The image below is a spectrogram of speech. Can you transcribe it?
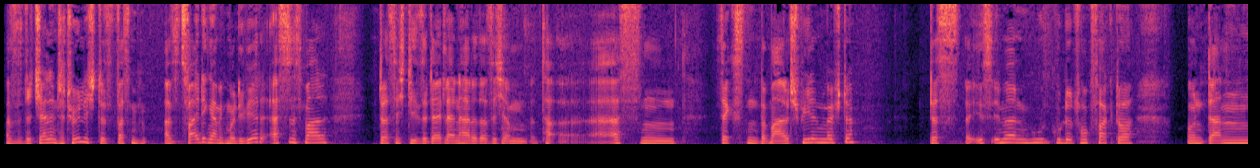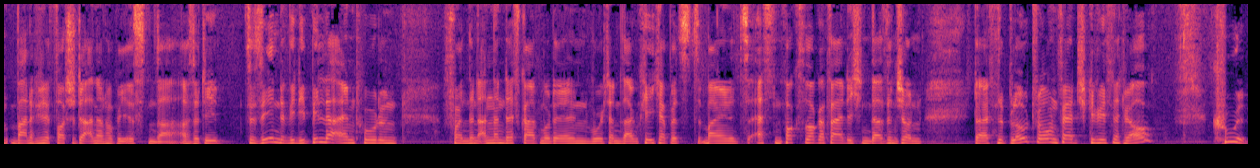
also der Challenge natürlich, das, was mich, also zwei Dinge haben mich motiviert. Erstens mal, dass ich diese Deadline hatte, dass ich am ersten sechsten bemalt spielen möchte. Das ist immer ein gut, guter Druckfaktor. Und dann war natürlich der Fortschritt der anderen Hobbyisten da. Also die zu sehen, wie die Bilder eintrudeln von den anderen DevGuard-Modellen, wo ich dann sage, okay, ich habe jetzt meinen ersten Boxwalker fertig und da sind schon, da ist eine Blowdrone fertig gewesen. Ich mir, oh, cool.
